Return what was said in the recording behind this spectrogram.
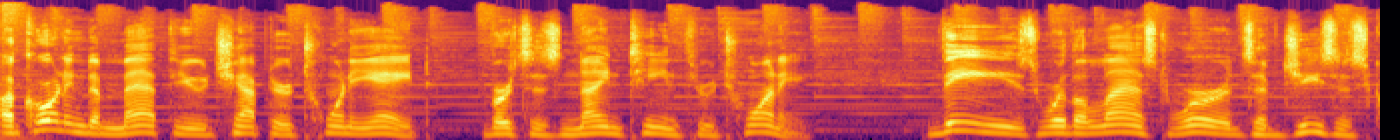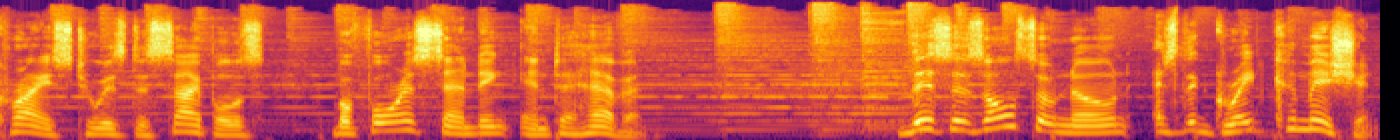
According to Matthew chapter 28, verses 19 through 20, these were the last words of Jesus Christ to his disciples before ascending into heaven. This is also known as the Great Commission,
